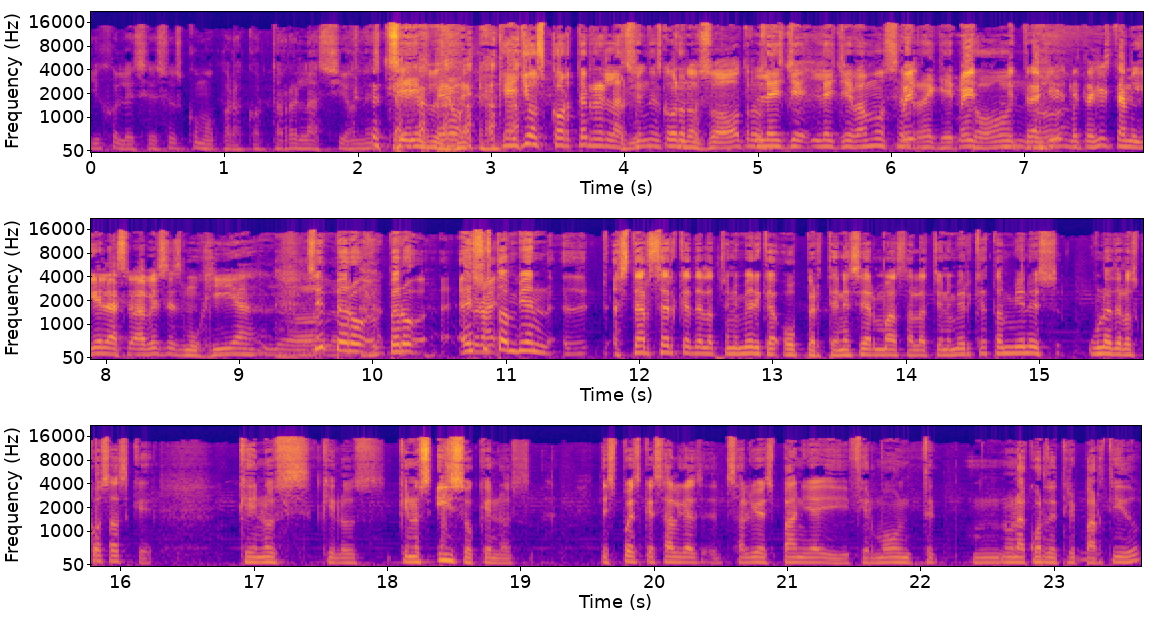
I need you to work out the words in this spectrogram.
Híjoles, eso es como para cortar relaciones. Sí, pero que ellos corten relaciones Con nosotros. Les, les llevamos el Me- reggaetón. Me, me traji- ¿no? me trajiste a Miguel a, a veces Mujía. Sí, pero, pero eso Pero hay- también, eh, estar cerca de Latinoamérica o pertenecer más a Latinoamérica también es una de las cosas que, que, nos, que, nos, que nos hizo, que nos, después que salga, salió España y firmó un, un, acuerdo tripartido,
